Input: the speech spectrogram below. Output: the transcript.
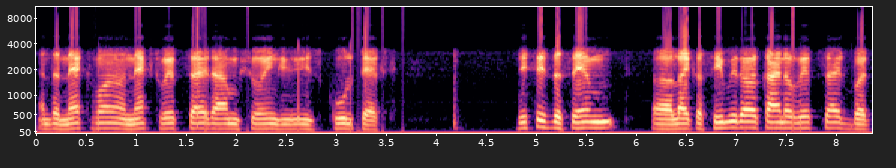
and the next one next website I'm showing you is cool text. This is the same uh, like a similar kind of website but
